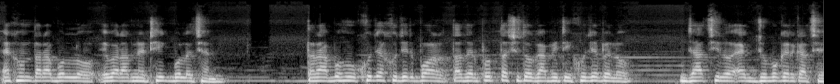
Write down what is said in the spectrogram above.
এখন তারা বলল, এবার আপনি ঠিক বলেছেন। তারা বহু খোঁজাখুঁজির পর তাদের প্রত্যাশিত গাভীটি খুঁজে পেল, যা ছিল এক যুবকের কাছে।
